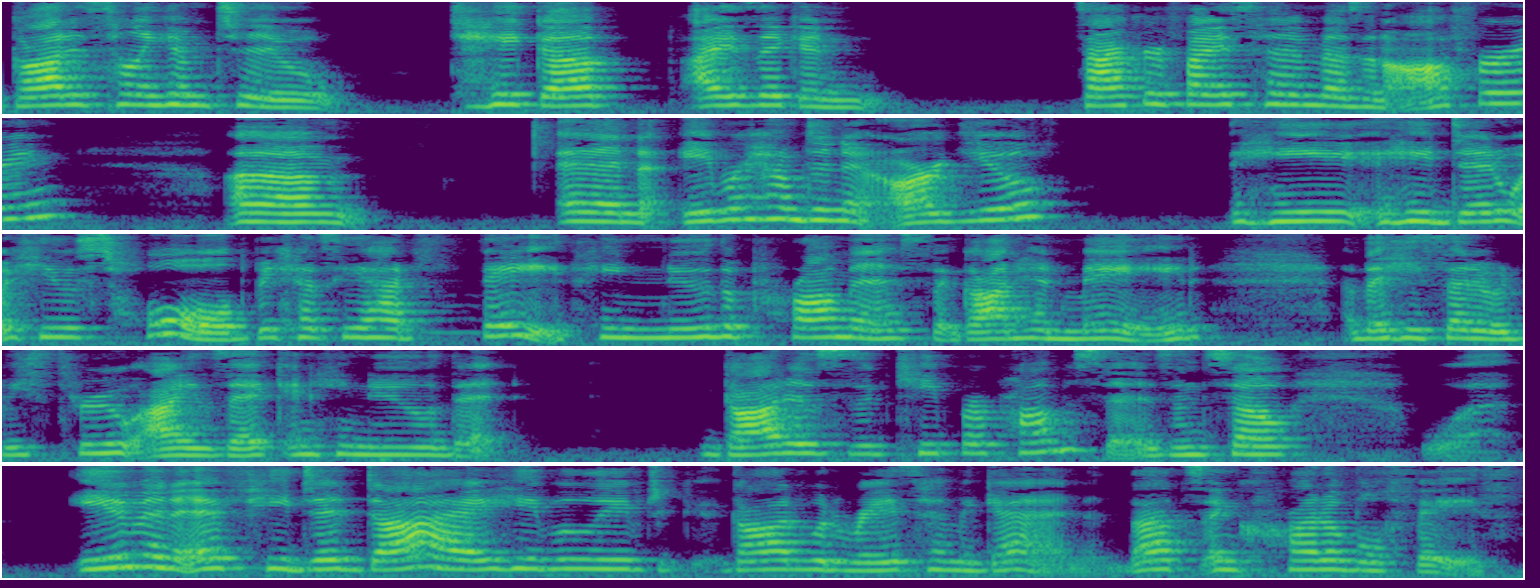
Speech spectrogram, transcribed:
God is telling him to take up Isaac and sacrifice him as an offering. Um, and Abraham didn't argue. He he did what he was told because he had faith. He knew the promise that God had made, that he said it would be through Isaac, and he knew that God is the keeper of promises. And so even if he did die, he believed God would raise him again. That's incredible faith.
